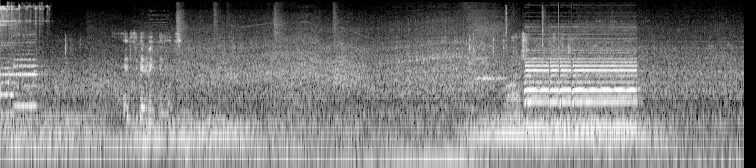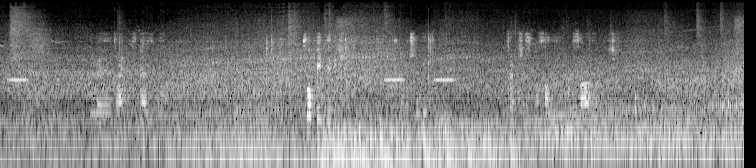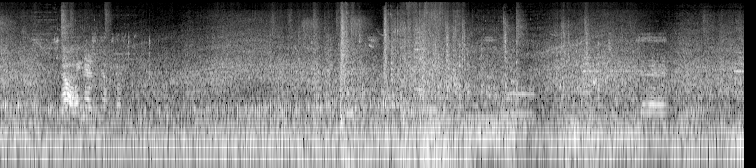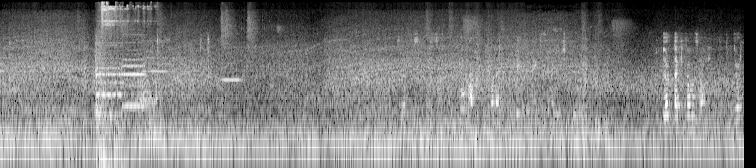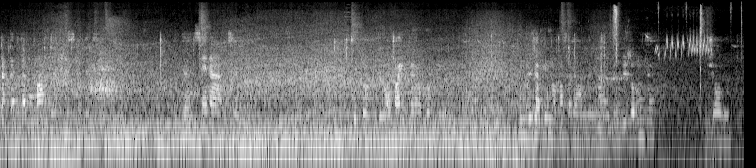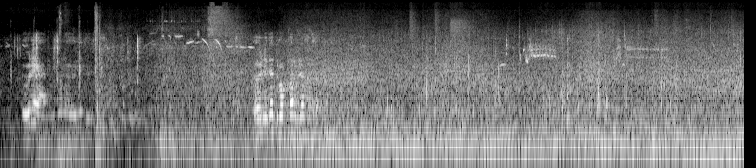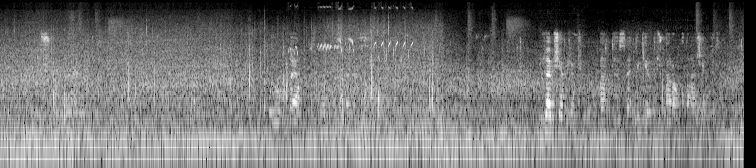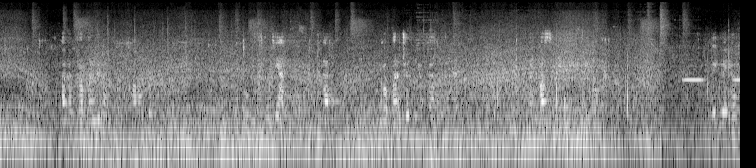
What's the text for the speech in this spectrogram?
Hepsi beni bekledi. Hepsi. Aynı Erzincan trafik. Güzel. Trafik sıkıntısı Yok artık bu kadar beklemek istemediğim için böyle. 4 dakikamız var. 4 dakikada da bu mağazayı teslim ederiz. Artık. Çok drop gidiyor. Acayip fena drop gidiyor. Gündüz yapayım da ondan sonra devam. Gündüz olunca şey oluyor. Öyle yani. Biz ona öyle diyoruz. Öyle de droplar biraz azalıyor. Güzel bir şey yapacağım şimdi. Bundan teslim etmek yerine şuradan rampadan aşağı ineceğiz. Bakın dropları görüyor musun? Bu bir sıkıntı yani. Kutular dropları çözmüyor falan. Aynı bastım gibi gibi oldu. Size güveniyorum.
